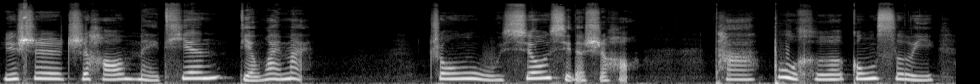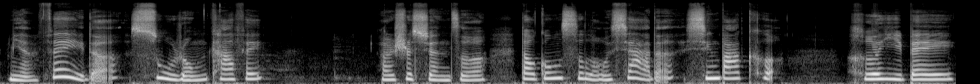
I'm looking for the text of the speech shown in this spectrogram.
于是只好每天点外卖。中午休息的时候，他不喝公司里免费的速溶咖啡，而是选择到公司楼下的星巴克喝一杯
